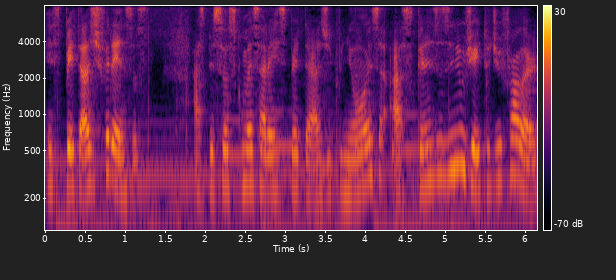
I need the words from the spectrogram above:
Respeitar as diferenças. As pessoas começarem a respeitar as opiniões, as crenças e o jeito de falar.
